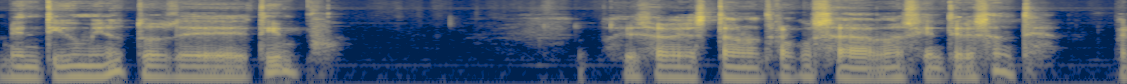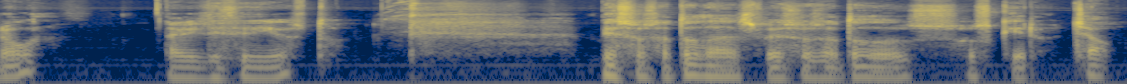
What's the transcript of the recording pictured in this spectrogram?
21 minutos de tiempo. Podéis haber estado en otra cosa más interesante. Pero bueno, habéis decidido esto. Besos a todas, besos a todos, os quiero. Chao.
